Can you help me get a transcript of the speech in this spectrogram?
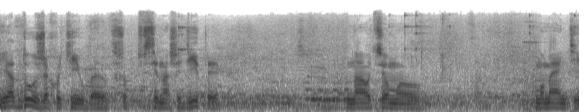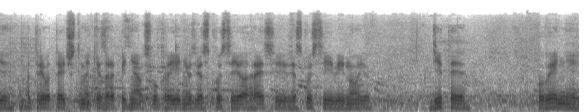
Я дуже хотів би, щоб всі наші діти на цьому моменті патріотичному, який зараз піднявся в Україні у зв'язку з цією агресією, у зв'язку з цією війною, діти повинні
